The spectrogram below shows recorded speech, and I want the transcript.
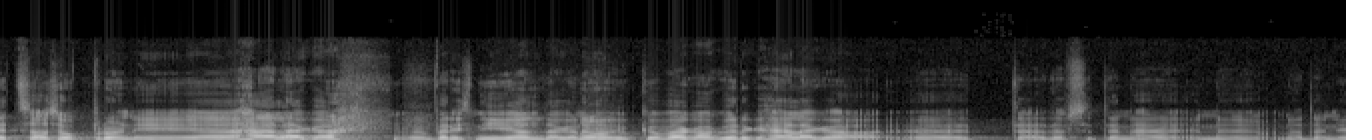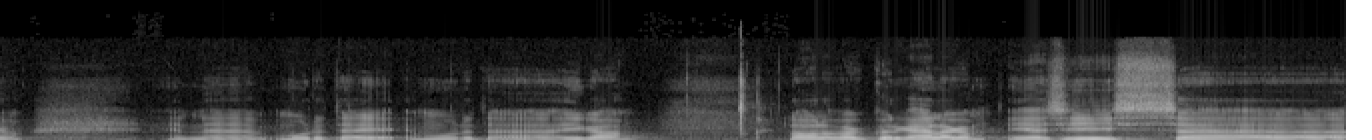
metsasoproni häälega päris nii ei olnud, aga noh, ikka väga kõrge häälega, et täpselt enne, enne nad on ju enne murde, murdeiga laulab väga kõrge häälega. Ja siis äh,,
